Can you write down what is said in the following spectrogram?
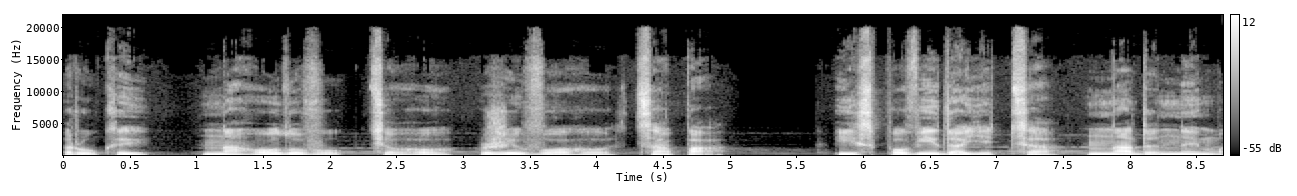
руки на голову цього живого цапа і сповідається над ним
